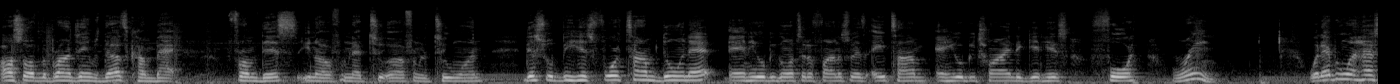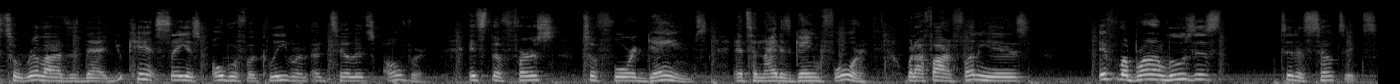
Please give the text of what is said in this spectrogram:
Also, if LeBron James does come back, from this, you know, from that two uh, from the two one. This will be his fourth time doing that, and he will be going to the finals for his eighth time, and he will be trying to get his fourth ring. What everyone has to realize is that you can't say it's over for Cleveland until it's over. It's the first to four games, and tonight is game four. What I find funny is if LeBron loses to the Celtics,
